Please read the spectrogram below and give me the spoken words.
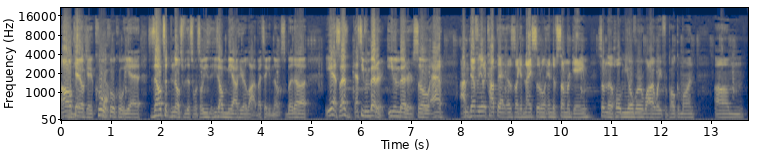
Oh, okay, okay, cool, Yeah. cool, cool. Yeah, Zell took the notes for this one, so he's, he's helping me out here a lot by taking notes. But uh, yeah, so that's that's even better, even better. So uh, I'm definitely gonna cop that. That's like a nice little end of summer game, something to hold me over while I wait for Pokemon. Um,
